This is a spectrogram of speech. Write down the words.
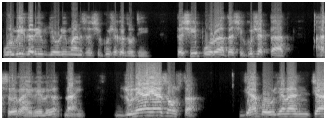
पूर्वी गरीब जेवढी माणसं शिकू शकत होती तशी पोरं आता शिकू शकतात. असं राहिलेलं नाही. जुन्या या संस्था ज्या बहुजनांच्या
